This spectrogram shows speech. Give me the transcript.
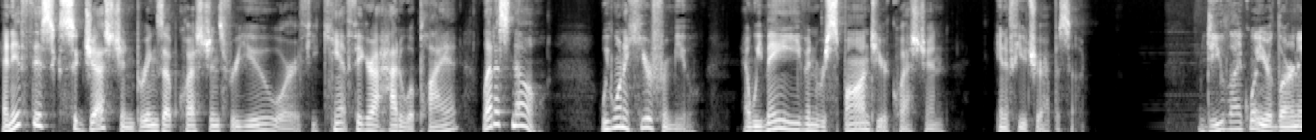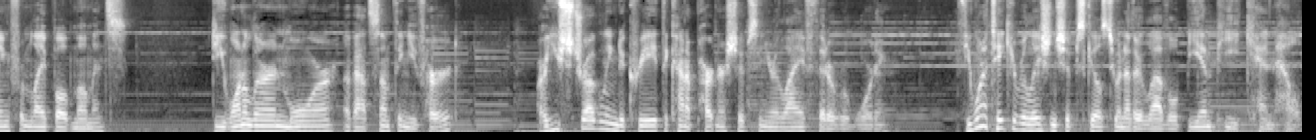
And if this suggestion brings up questions for you, or if you can't figure out how to apply it, let us know. We want to hear from you, and we may even respond to your question in a future episode. Do you like what you're learning from Lightbulb Moments? Do you want to learn more about something you've heard? Are you struggling to create the kind of partnerships in your life that are rewarding? If you want to take your relationship skills to another level, BMP can help.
